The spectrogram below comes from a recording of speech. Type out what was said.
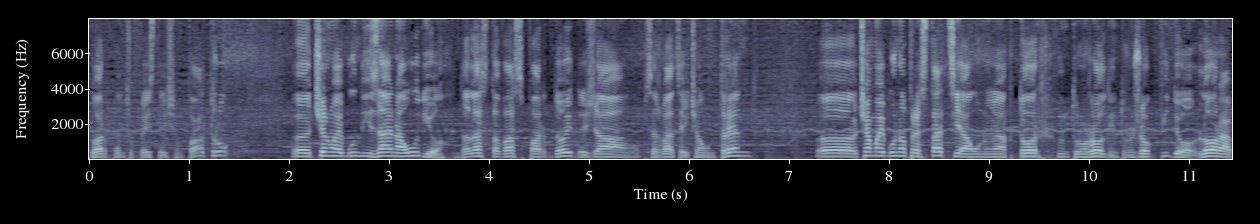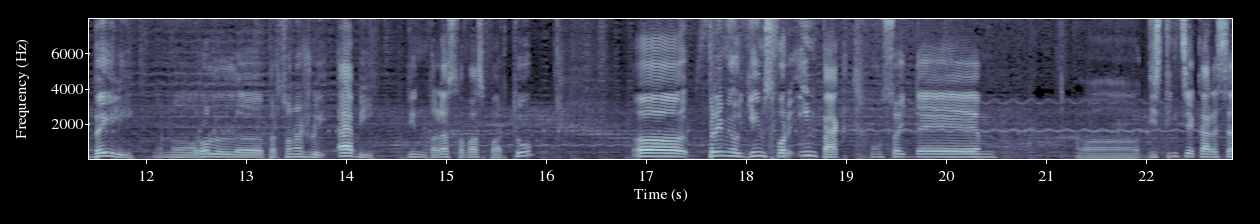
doar pentru PlayStation 4. Uh, cel mai bun design audio, The Last of Us Part 2, deja observați aici un trend. Uh, cea mai bună prestație a unui actor într-un rol dintr-un joc video, Laura Bailey, în uh, rolul personajului Abby din The Last of Us Part 2. Uh, premiul Games for Impact, un soi de uh, distinție care se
